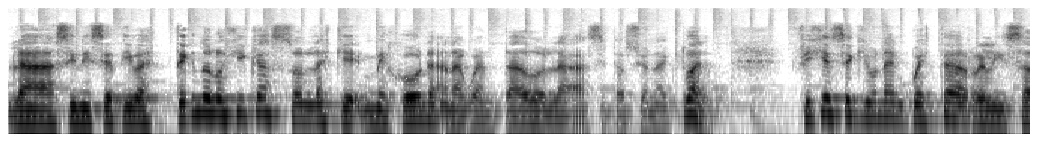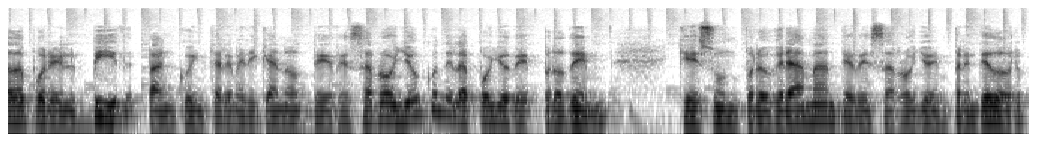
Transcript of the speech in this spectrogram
Las iniciativas tecnológicas son las que mejor han aguantado la situación actual. Fíjense que una encuesta realizada por el BID, Banco Interamericano de Desarrollo, con el apoyo de PRODEM, que es un programa de desarrollo emprendedor,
